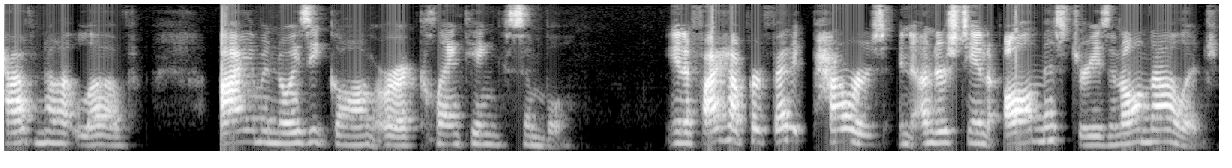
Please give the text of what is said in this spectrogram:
have not love, I am a noisy gong or a clanking cymbal. And if I have prophetic powers and understand all mysteries and all knowledge,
